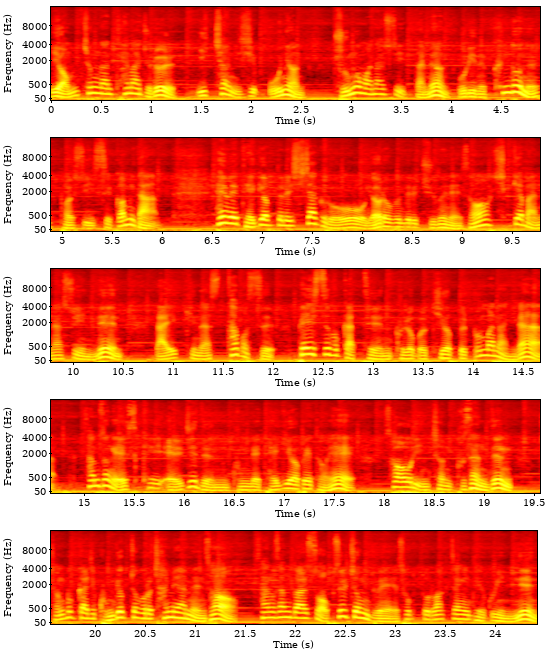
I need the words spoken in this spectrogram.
이 엄청난 테마주를 2025년 주모만 할 수 있다면 우리는 큰 돈을 벌 수 있을 겁니다. 해외 대기업들을 시작으로 여러분들이 주변에서 쉽게 만날 수 있는 나이키나 스타버스, 페이스북 같은 글로벌 기업들 뿐만 아니라 삼성, SK, LG 등 국내 대기업에 더해 서울, 인천, 부산 등 정부까지 공격적으로 참여하면서 상상도 할 수 없을 정도의 속도로 확장이 되고 있는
